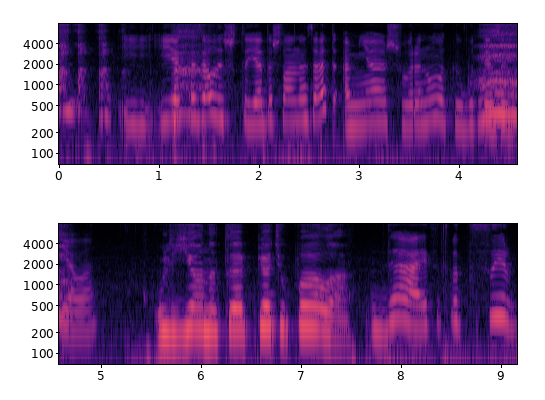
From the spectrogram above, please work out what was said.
И, и оказалось, что я дошла назад, а меня швырнуло, как будто я задела. Ульяна, ты опять упала. Да, этот вот сыр,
